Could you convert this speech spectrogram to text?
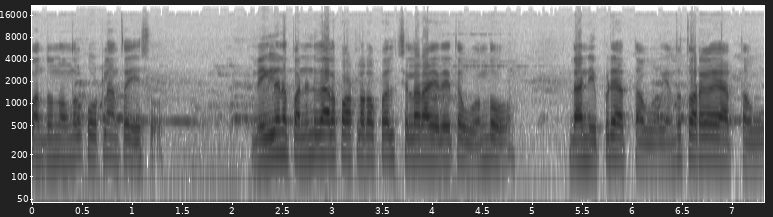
పంతొమ్మిది వందల కోట్లు ఎంత వేసావు? మిగిలిన పన్నెండు వేల కోట్ల రూపాయలు చిల్లర ఏదైతే ఉందో దాన్ని ఎప్పుడు వేస్తావు? ఎంత త్వరగా వేస్తావు?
